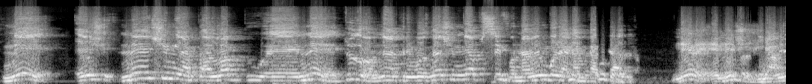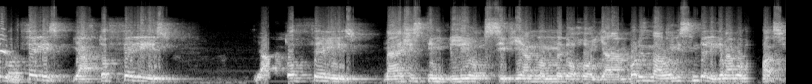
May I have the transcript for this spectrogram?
ναι, έχει, ναι, έχει μια, αλλά που- ε, ναι, τούτο, ναι, ακριβώς, να έχει μια ψήφο, να μην μπορεί να κάνει κάτι άλλο. Ναι ρε, ενέχει, Ναι, γι' αυτό ναι. θέλεις, γι' αυτό θέλεις, γι' αυτό θέλεις να έχεις την πλειοψηφία των μετοχών για να μπορείς να δώσεις την τελική αποφάση.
